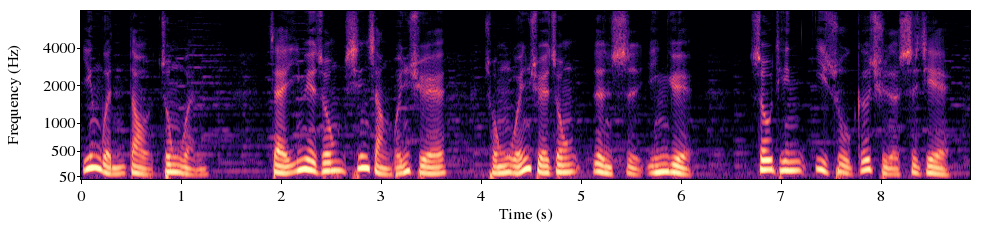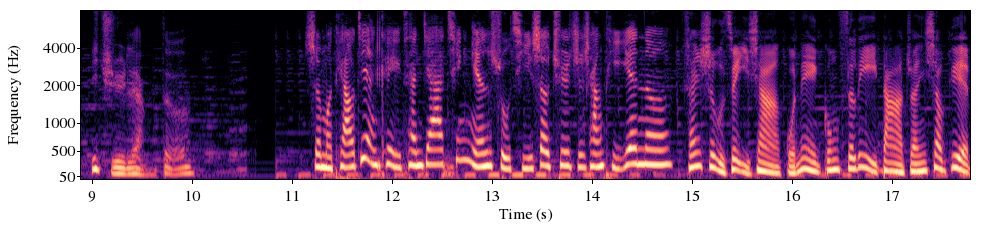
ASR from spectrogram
英文到中文，在音乐中欣赏文学，从文学中认识音乐，收听艺术歌曲的世界，一举两得。什么条件可以参加青年暑期社区职场体验呢？三十五岁以下国内公司立大专校院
